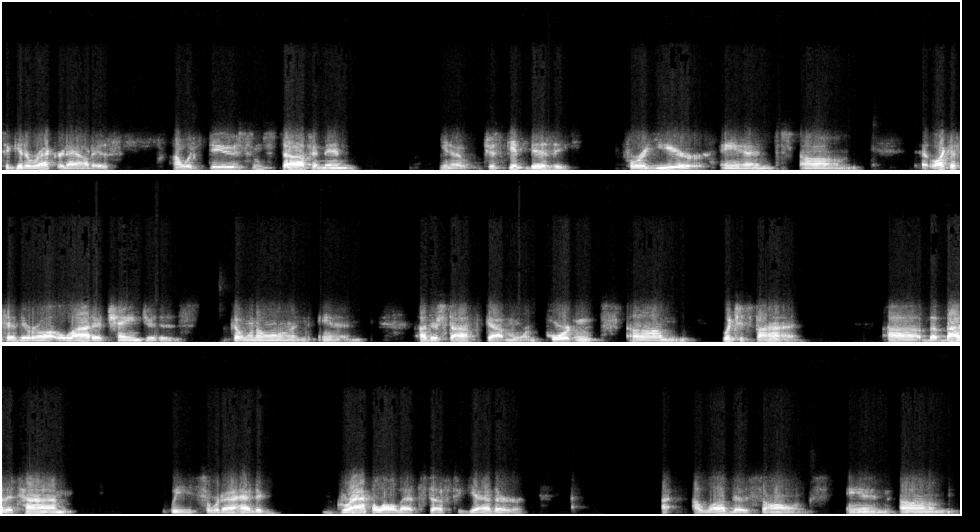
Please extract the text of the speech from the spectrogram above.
to get a record out is I would do some stuff and then, you know, just get busy for a year. And um, like I said, there were a lot of changes going on and other stuff got more important, um, which is fine. Uh, but by the time we sort of had to grapple all that stuff together, I, I love those songs. And um,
